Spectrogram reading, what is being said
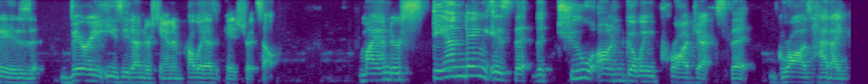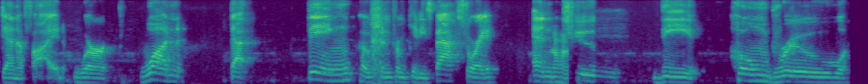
is very easy to understand and probably has a page to itself. My understanding is that the two ongoing projects that Graz had identified were one, that thing potion from Kitty's backstory, and Uh-huh. two, the homebrew,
